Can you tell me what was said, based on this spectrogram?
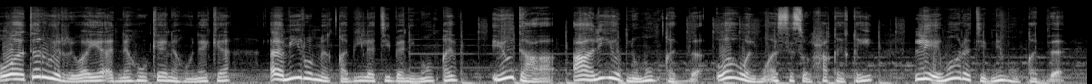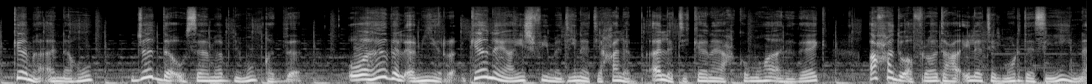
وتروي الرواية أنه كان هناك أمير من قبيلة بني منقذ يدعى علي بن منقذ وهو المؤسس الحقيقي لإمارة ابن منقذ كما أنه جد أسامة بن منقذ. وهذا الأمير كان يعيش في مدينة حلب التي كان يحكمها آنذاك أحد أفراد عائلة المرداسيين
